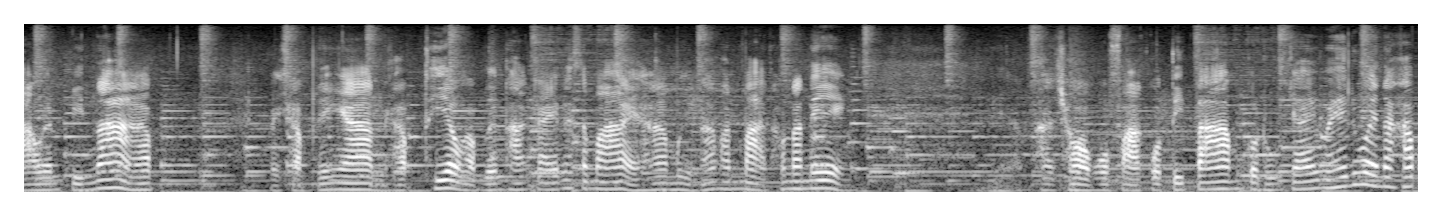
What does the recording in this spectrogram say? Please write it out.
าวๆกันปีหน้าครับ ไปขับในงานครับ เที่ยวขับเดินทางไกลได้สบาย 55,000 บาทเท่านั้นเอง ถ้าชอบก็ฝากกดติดตาม กดถูกใจไว้ให้ด้วยนะครับ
